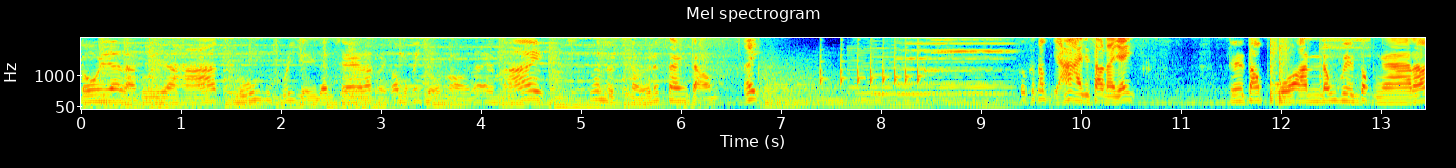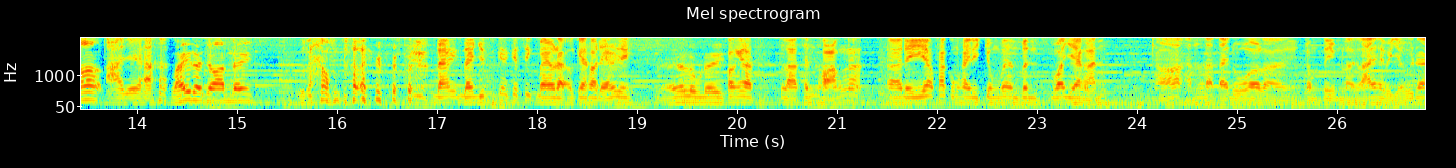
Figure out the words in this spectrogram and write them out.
tôi á là tôi à, hả muốn quý vị lên xe đó phải có một cái chỗ ngồi nó êm ái nó lịch sự nó sang trọng. Ấy có cái tóc giả ai sau này vậy? Cái tóc của anh đóng phim tóc ngà đó. À vậy hả? Lấy ra cho anh đi không tới. Đang đang dính cái cái xích beo rồi ok thôi để nó đi. Để nó luôn đi. Có nghĩa là là thỉnh thoảng á, à, đi á, phát cũng hay đi chung với anh Vinh qua giang ảnh. Đó ảnh là tay đua là trong team là lái hay bị giữ đó.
